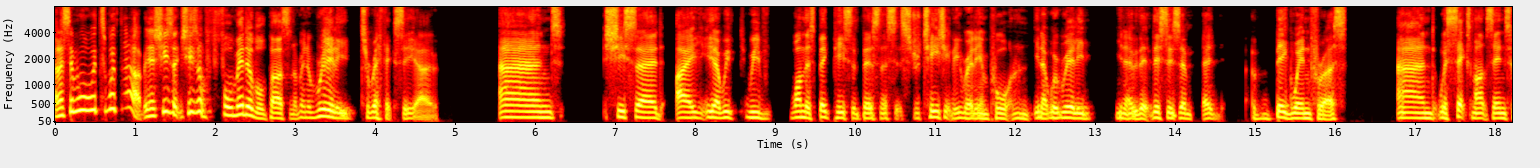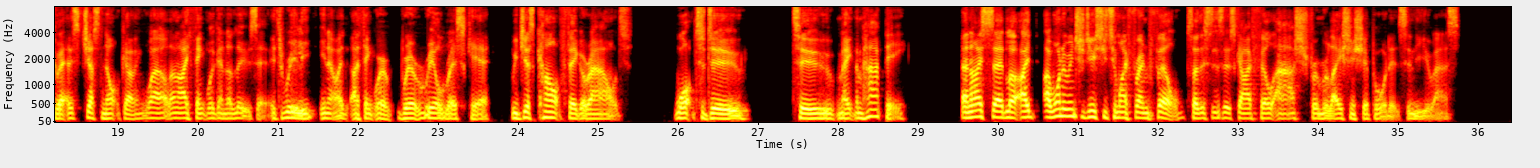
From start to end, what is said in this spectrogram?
And I said, Well, what's what's up? And she's a, she's a formidable person. I mean, a really terrific CEO. And she said, I, you know, we've we've won this big piece of business. It's strategically really important. You know, we're really, you know, this is a, a, a big win for us and we're six months into it. It's just not going well. And I think we're going to lose it. It's really, mm. you know, I, I, think we're, we're at real risk here. We just can't figure out what to do to make them happy. And I said, look, I, I want to introduce you to my friend Phil. So this is this guy, Phil Ash from Relationship Audits in the US.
